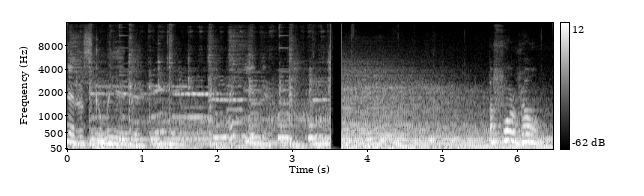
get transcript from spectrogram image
Ладно, русскомоедие. Поедем. Before Rome.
